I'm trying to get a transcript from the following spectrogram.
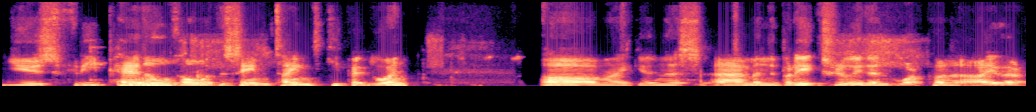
use three pedals all at the same time to keep it going. Oh my goodness! Um, and the brakes really didn't work on it either.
